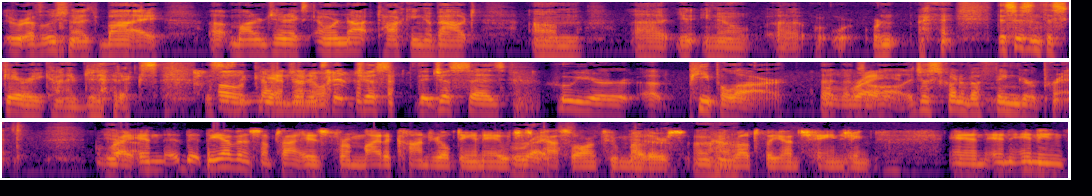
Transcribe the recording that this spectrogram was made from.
revolutionized by uh, modern genetics. And we're not talking about, um, uh, you, you, know, uh, we're, we're this isn't the scary kind of genetics. This oh, is the kind yeah, of genetics no, no. that just that just says who your uh, people are. That, that's right. all. It's just kind of a fingerprint. Yeah. Right, and the, the, evidence sometimes is from mitochondrial DNA, which right. is passed along through mothers, yeah. uh-huh. relatively unchanging and in any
